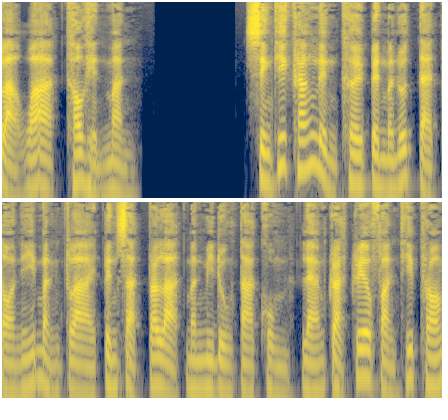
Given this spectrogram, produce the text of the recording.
กล่าวว่าเขาเห็นมัน สิ่งที่ครั้งหนึ่งเคยเป็นมนุษย์แต่ตอนนี้มันกลายเป็นสัตว์ประหลาดมันมีดวงตาคมแหลมกรัดเกลียวฟันที่พร้อม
